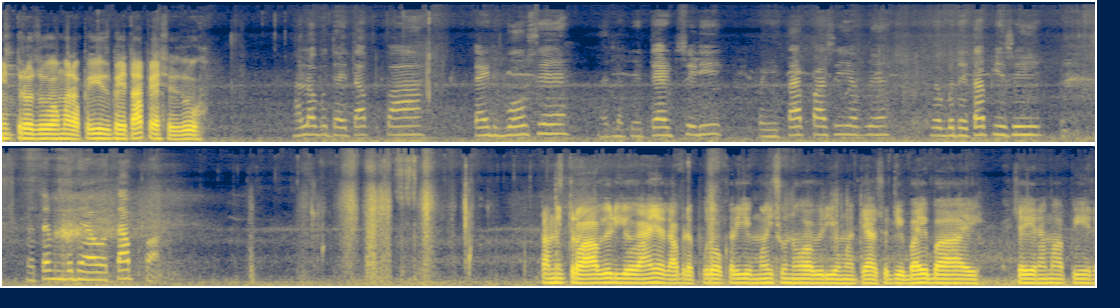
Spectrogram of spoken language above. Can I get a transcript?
મિત્રો જો અમારા પિયુષભાઈ તાપે છે જુઓ. હાલો બધાય તાપવા ટાઈટ બહુ છે એટલે કે ટાઈટ સીડી પછી તાપવા છીએ આપણે. બધાય તાપીએ છીએ. તમે બધા આવો તાપવા તો મિત્રો આ વીડિયો અહીંયા જ આપણે પૂરો કરીએ. મળીશું નવા વિડીયોમાં. ત્યાં સુધી bye bye Jay Ramapir.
